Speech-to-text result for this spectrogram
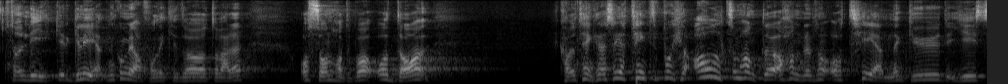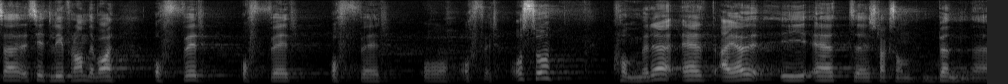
Så liker, Gleden kommer iallfall ikke til å, til å være der. Og sånn holdt jeg på. Og da kan du tenke deg, så Jeg tenkte på alt som handler, handler om å tjene Gud, gi seg, sitt liv for ham. Det var offer, offer, offer og offer. Og så kommer det et, er jeg i et slags sånn bønne,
